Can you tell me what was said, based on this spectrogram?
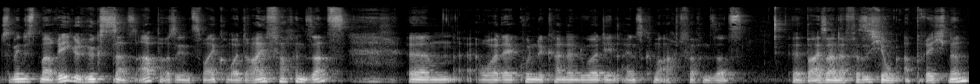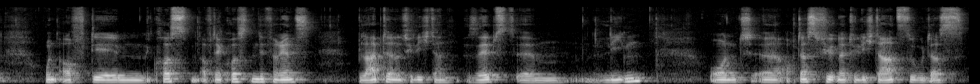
zumindest mal Regelhöchstsatz ab, also den 2,3-fachen Satz, ähm, aber der Kunde kann dann nur den 1,8-fachen Satz äh, bei seiner Versicherung abrechnen und auf, den Kosten, auf der Kostendifferenz bleibt er natürlich dann selbst ähm, liegen. Und äh, auch das führt natürlich dazu, dass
